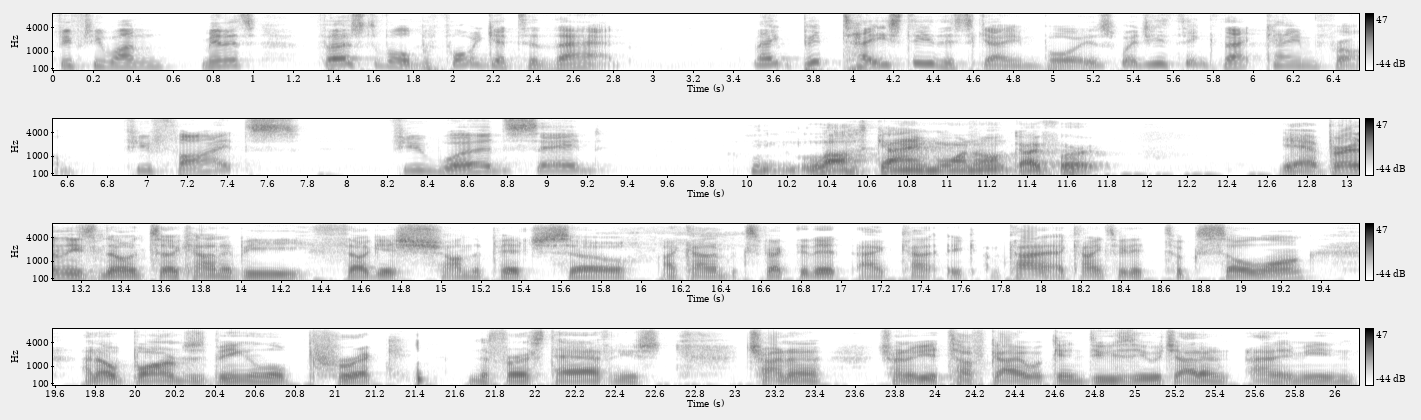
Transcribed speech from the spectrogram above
51 minutes. First of all, before we get to that, mate, bit tasty this game, boys. Where do you think that came from? few fights, few words said. Last game, why not? Go for it. Yeah, Burnley's known to kind of be thuggish on the pitch, so I kind of expected it. I kind, I'm kind of, I kind of expected it took so long. I know Barnes was being a little prick in the first half, and he was trying to trying to be a tough guy with Guendouzi, which I don't. I mean,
